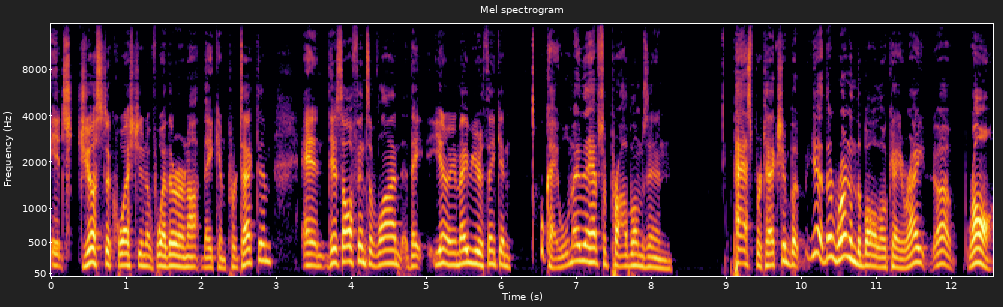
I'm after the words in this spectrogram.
it's just a question of whether or not they can protect him. And this offensive line, they you know maybe you're thinking, okay, well maybe they have some problems in pass protection, but yeah, they're running the ball okay, right? Uh, wrong.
